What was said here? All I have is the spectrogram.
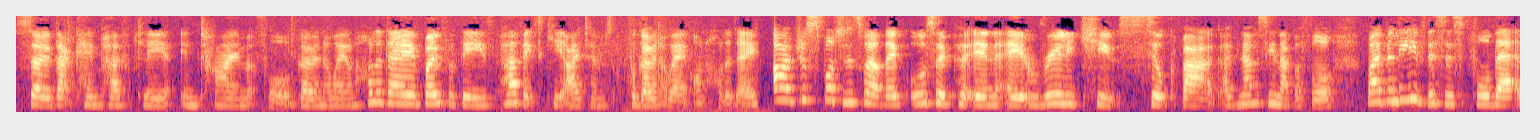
So that came perfectly in time for going away on holiday. Both of these perfect key items for going away on holiday. I've just spotted as well, they've also put in a really cute silk bag. I've never seen that before, but I believe this is for their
